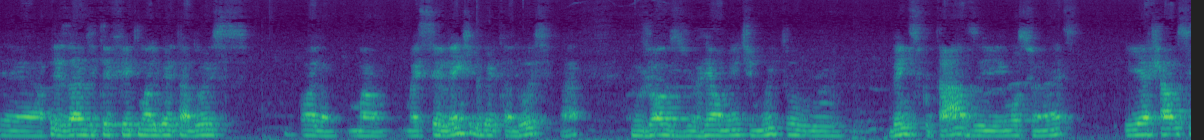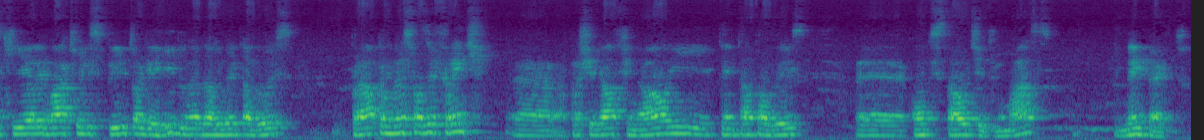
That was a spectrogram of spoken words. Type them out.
É, apesar de ter feito uma Libertadores, olha, uma, uma excelente Libertadores, né? com jogos realmente muito bem disputados e emocionantes e achava-se que ia levar aquele espírito aguerrido né, da Libertadores para pelo menos fazer frente, é, para chegar à final e tentar talvez é, conquistar o título, mas nem perto.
